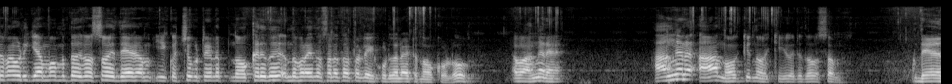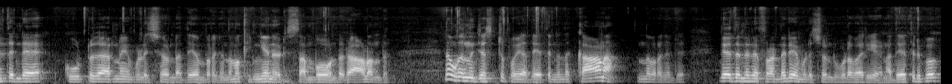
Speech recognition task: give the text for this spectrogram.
വിറ പിടിക്കാൻ പോകുമ്പോൾ ദിവസവും ഇദ്ദേഹം ഈ കൊച്ചുകുട്ടികൾ നോക്കരുത് എന്ന് പറയുന്ന സ്ഥലത്തോട്ടല്ലേ കൂടുതലായിട്ട് നോക്കുള്ളൂ? അപ്പോൾ അങ്ങനെ അങ്ങനെ ആ നോക്കി നോക്കി ഒരു ദിവസം അദ്ദേഹത്തിന്റെ കൂട്ടുകാരനെയും വിളിച്ചുകൊണ്ട് അദ്ദേഹം പറഞ്ഞു നമുക്കിങ്ങനെ ഒരു സംഭവമുണ്ട് ഒരാളുണ്ട്. നമുക്കൊന്ന് ജസ്റ്റ് പോയി അദ്ദേഹത്തിന്റെ ഒന്ന് കാണാം എന്ന് പറഞ്ഞിട്ട് ഇദ്ദേഹത്തിന്റെ ഒരു ഫ്രണ്ടിനെയും വിളിച്ചുകൊണ്ട് ഇവിടെ വരികയാണ്. അദ്ദേഹത്തിന് ഇപ്പോൾ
